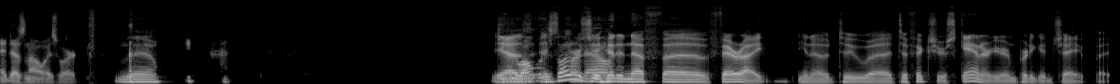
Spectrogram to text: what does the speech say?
It doesn't always work. no. Yeah, as, as long as you out- hit enough uh, ferrite, you know, to uh, to fix your scanner, you're in pretty good shape. But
